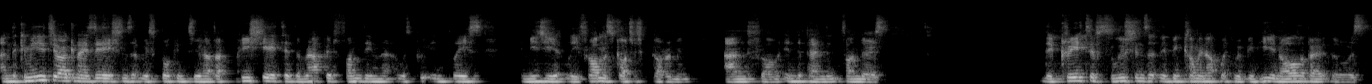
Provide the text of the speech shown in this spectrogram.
And the community organisations that we've spoken to have appreciated the rapid funding that was put in place immediately from the Scottish Government and from independent funders. The creative solutions that they've been coming up with, we've been hearing all about those.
